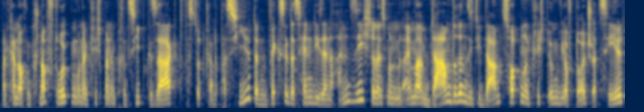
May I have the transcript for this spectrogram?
Man kann auch einen Knopf drücken und dann kriegt man im Prinzip gesagt, was dort gerade passiert. Dann wechselt das Handy seine Ansicht und dann ist man mit einmal im Darm drin, sieht die Darmzotten und kriegt irgendwie auf Deutsch erzählt,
